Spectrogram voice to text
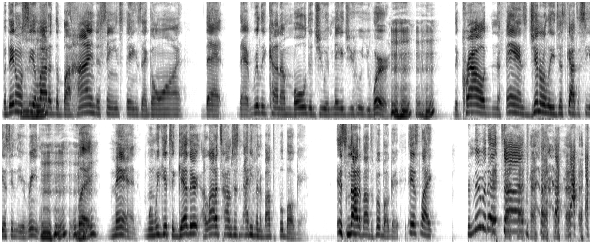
but they don't see a mm-hmm. lot of the behind the scenes things that go on that that really kind of molded you and made you who you were. Mm-hmm, mm-hmm. The crowd and the fans generally just got to see us in the arena, mm-hmm, mm-hmm. but man, when we get together, a lot of times it's not even about the football game. It's not about the football game. It's like, remember that time? And-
